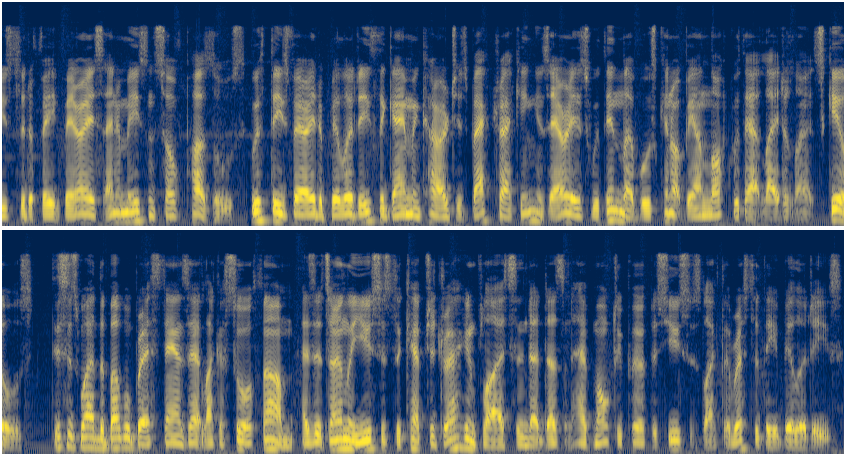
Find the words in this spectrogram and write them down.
used to defeat various enemies and solve puzzles. With these varied abilities, the game encourages backtracking as areas within levels cannot be unlocked without later learnt skills. This is why the bubble breath stands out like a sore thumb, as its only use is to capture dragonflies and it doesn't have multi-purpose uses like the rest of the abilities.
